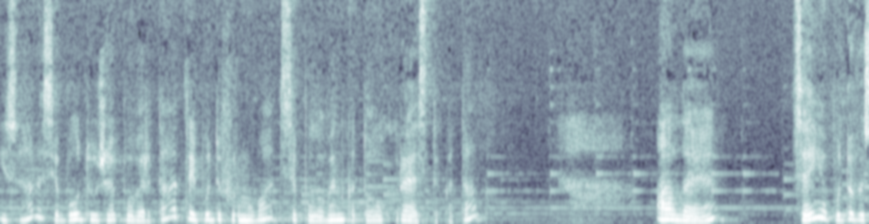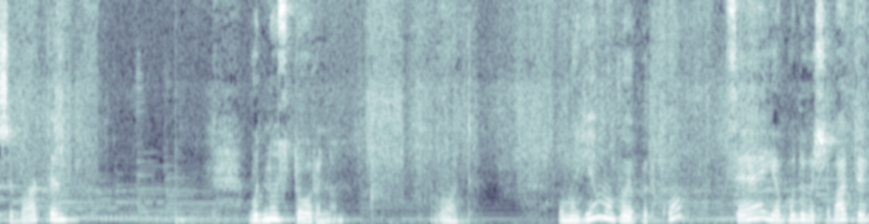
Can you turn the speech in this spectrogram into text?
І зараз я буду вже повертати і буде формуватися половинка того хрестика, так? Але це я буду вишивати в одну сторону. От. У моєму випадку це я буду вишивати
